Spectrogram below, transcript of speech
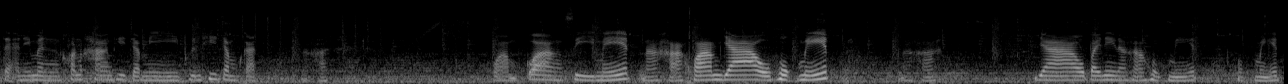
แต่อันนี้มันค่อนข้างที่จะมีพื้นที่จำกัดนะคะ ความกว้าง 4 เมตรนะคะ ความยาว 6 เมตรนะคะ ยาวไปนี่นะคะ 6 เมตร 6 เมตร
